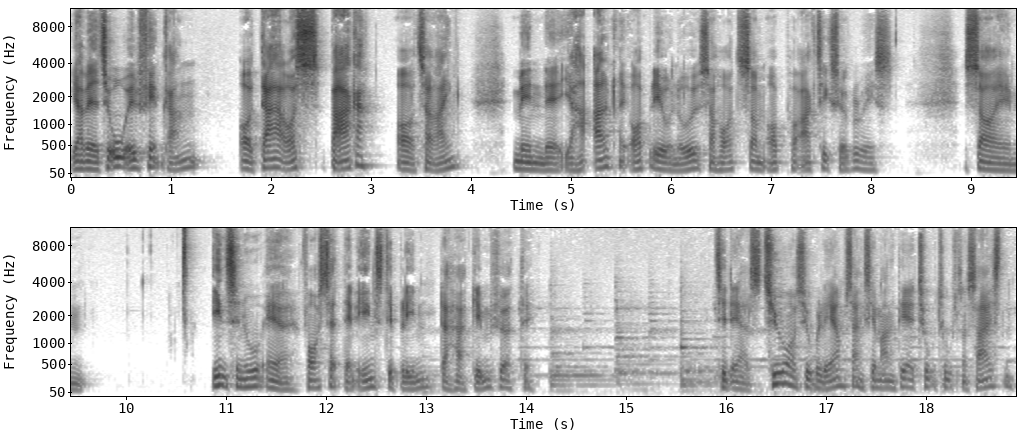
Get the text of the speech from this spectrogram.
Jeg har været til OL fem gange, og der er også bakker og terræn, men øh, jeg har aldrig oplevet noget så hårdt som op på Arctic Circle Race. Så øh, Indtil nu er jeg fortsat den eneste blinde, der har gennemført det. Til deres 20-års jubilæumsarrangement der i 2016,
